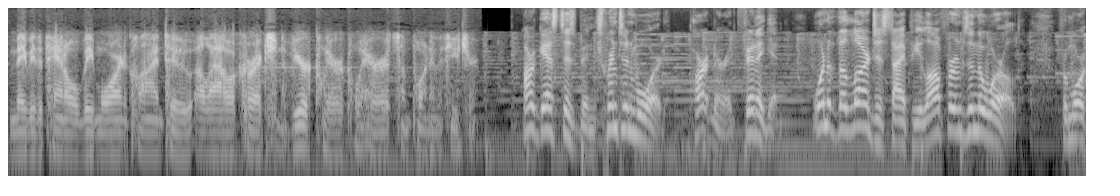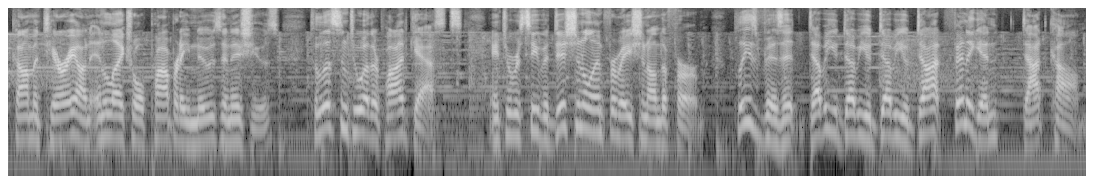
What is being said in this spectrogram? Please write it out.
maybe the panel will be more inclined to allow a correction of your clerical error at some point in the future. Our guest has been Trenton Ward, partner at Finnegan, one of the largest IP law firms in the world. For more commentary on intellectual property news and issues, to listen to other podcasts, and to receive additional information on the firm, please visit www.finnegan.com.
